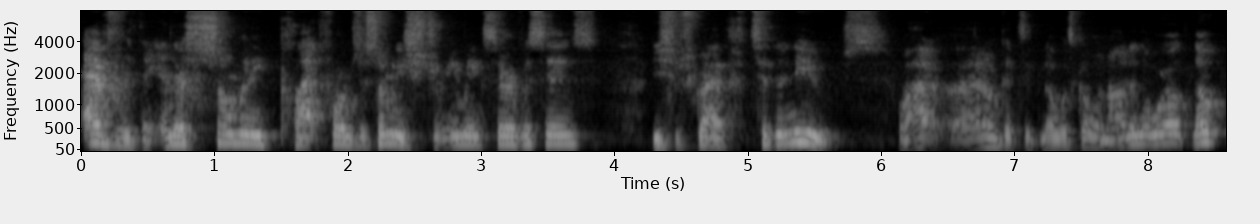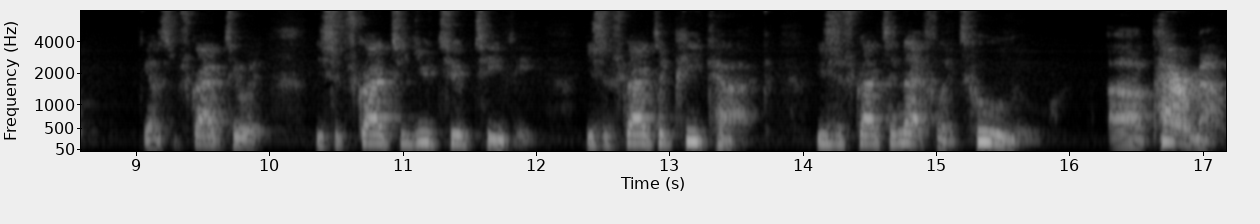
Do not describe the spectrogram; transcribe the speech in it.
Everything, and there's so many platforms. There's so many streaming services. You subscribe to the news. Well, I, I don't get to know what's going on in the world. Nope, you got to subscribe to it. You subscribe to YouTube TV. You subscribe to Peacock. You subscribe to Netflix, Hulu, uh, Paramount.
